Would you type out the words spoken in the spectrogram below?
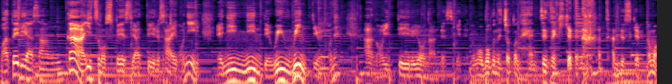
マテリアさんがいつもスペースやっている最後に、えニンニンでウィンウィンっていうのをね、あの、言っているようなんですけれども、僕ね、ちょっとね、全然聞けてなかったんですけれども、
